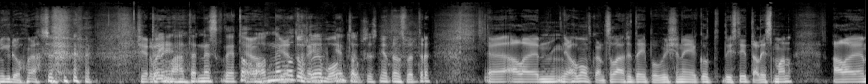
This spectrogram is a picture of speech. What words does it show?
Nikdo. Červený. máte dnes, je to jo, on nebo je to, to je on, je to... to přesně ten svetr, eh, ale já ho mám v kanceláři tady pověšený jako jistý talisman, ale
